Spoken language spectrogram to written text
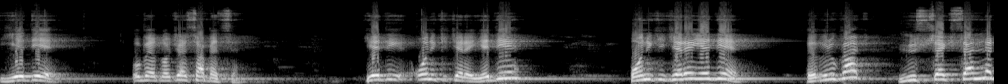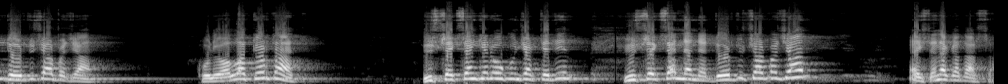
Yedi. Ubeyd Hoca hesap etsin. Yedi, on iki kere yedi. On iki kere yedi. Öbürü kaç? 180 ile dördü çarpacaksın. Kulü Allah dört ayet. 180 kere okunacak dedin. 180 ile de dördü çarpacaksın. E işte ne kadarsa.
